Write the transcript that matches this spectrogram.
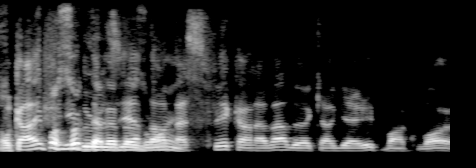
Ils ont quand même pas fini ça que t'avais deuxième besoin. dans le Pacifique en avant de Calgary et Vancouver.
